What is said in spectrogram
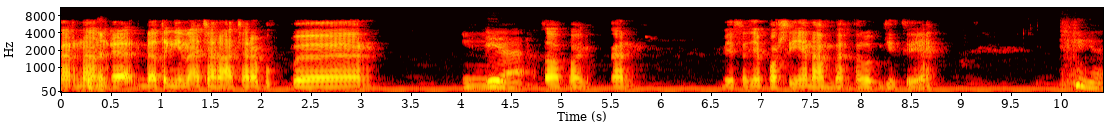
Karena nggak datengin acara-acara bukber. Hmm. iya. Atau apa kan. Biasanya porsinya nambah kalau begitu ya. Iya.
